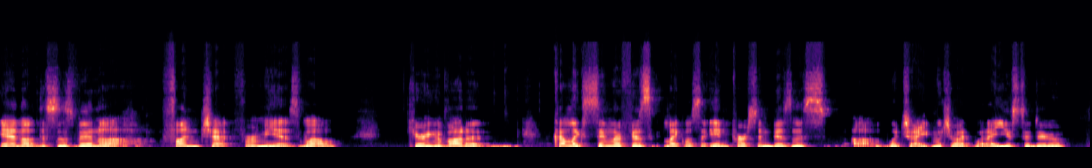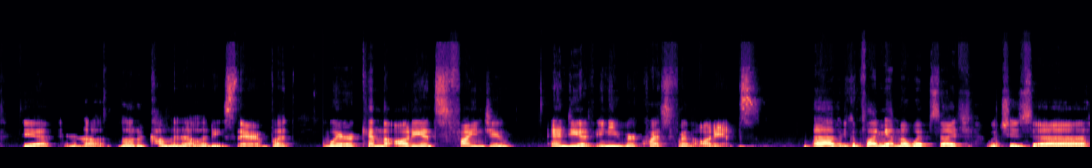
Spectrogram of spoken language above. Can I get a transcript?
Yeah, no, this has been a fun chat for me as well. Hearing about a kind of like similar phys- like what's the in-person business uh, which i which what, what i used to do yeah and a lot of commonalities there but where can the audience find you and do you have any requests for the audience uh, you can find me at my website, which is uh,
